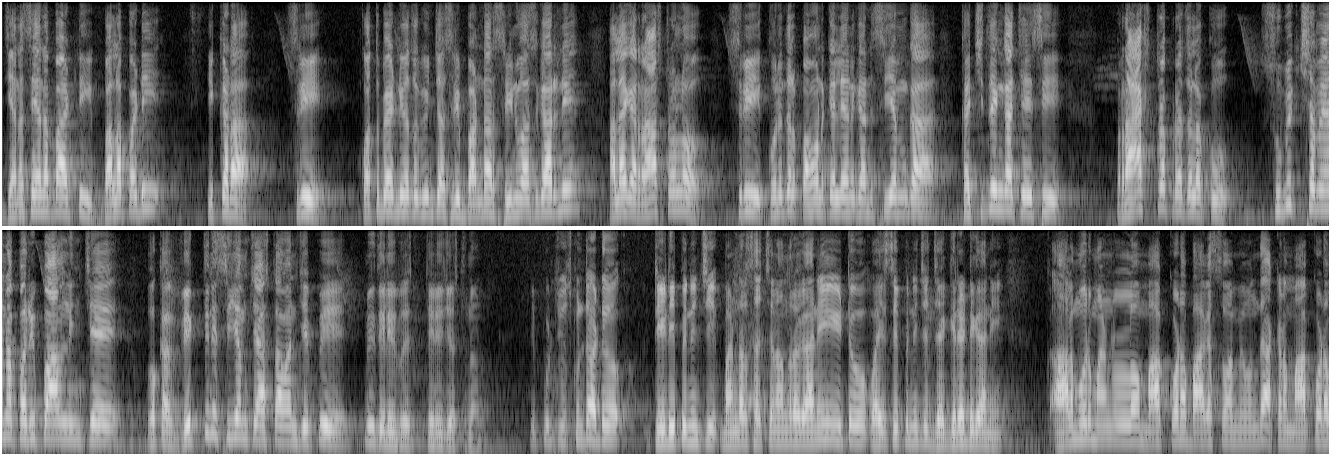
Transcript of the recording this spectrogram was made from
జనసేన పార్టీ బలపడి ఇక్కడ శ్రీ కొత్తపేట నియోజకవర్గం శ్రీ బండారు శ్రీనివాస్ గారిని అలాగే రాష్ట్రంలో శ్రీ కొనిదల పవన్ కళ్యాణ్ గారిని సీఎంగా ఖచ్చితంగా చేసి రాష్ట్ర ప్రజలకు సుభిక్షమైన పరిపాలనించే ఒక వ్యక్తిని సీఎం చేస్తామని చెప్పి మీకు తెలియ తెలియజేస్తున్నాను. ఇప్పుడు చూసుకుంటే అటు టీడీపీ నుంచి బండారు సత్యనందరావు కానీ ఇటు వైసీపీ నుంచి జగ్గిరెడ్డి కానీ ఆలమూరు మండలంలో మాకు కూడా భాగస్వామ్యం ఉంది అక్కడ మాకు కూడా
